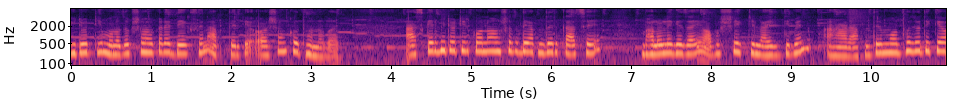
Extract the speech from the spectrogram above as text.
ভিডিওটি মনোযোগ সহকারে দেখছেন, আপনাদেরকে অসংখ্য ধন্যবাদ। আজকের ভিডিওটির কোনো অংশ যদি আপনাদের কাছে ভালো লেগে যায়, অবশ্যই একটি লাইক দিবেন। আর আপনাদের মধ্যে যদি কেউ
